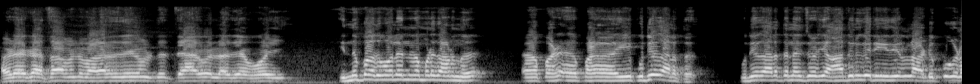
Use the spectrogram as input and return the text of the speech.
അവിടെയൊക്കെ എത്താൻ വേണ്ടി വളരെയധികം ത്യാഗമില്ലാതെ പോയി. ഇന്നിപ്പോ അതുപോലെ തന്നെ നമ്മൾ കാണുന്നത് ഈ പുതിയ കാലത്ത് പുതിയ കാലത്ത് എന്ന് വെച്ചാൽ ആധുനിക രീതിയിലുള്ള അടുപ്പുകൾ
